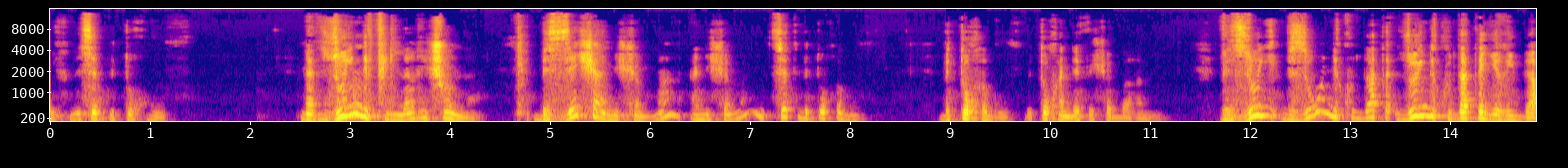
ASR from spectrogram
נכנסת בתוך גוף. זוהי נפילה ראשונה, בזה שהנשמה, הנשמה נמצאת בתוך הגוף, בתוך הגוף, בתוך הנפש הבעמית, וזוהי, וזו נקודת, זוהי נקודת הירידה.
